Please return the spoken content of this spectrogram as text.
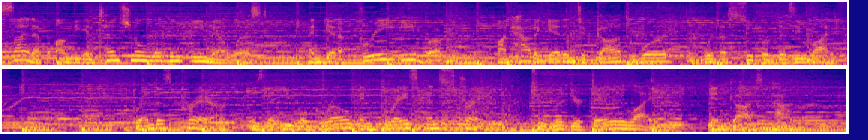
Sign up on the Intentional Living email list and get a free ebook on how to get into God's Word with a super busy life. Brenda's prayer is that you will grow in grace and strength to live your daily life in God's power.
